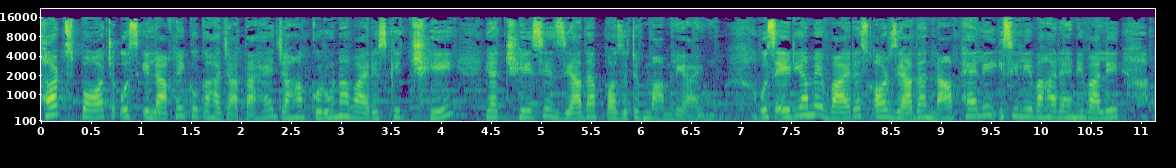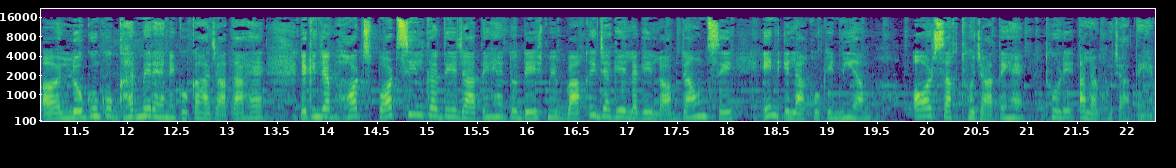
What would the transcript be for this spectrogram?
हॉटस्पॉट उस इलाके को कहा जाता है जहाँ कोरोना वायरस के छह या छह से ज़्यादा पॉजिटिव मामले आए हों। उस एरिया में वायरस और ज़्यादा ना फैले, इसीलिए वहाँ रहने वाले लोगों को घर में रहने को कहा जाता है। लेकिन जब हॉटस्पॉट सील कर दिए जाते हैं तो देश में बाकी जगह लगे लॉकडाउन से इन इलाकों के नियम और सख्त हो जाते हैं, थोड़े अलग हो जाते हैं।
